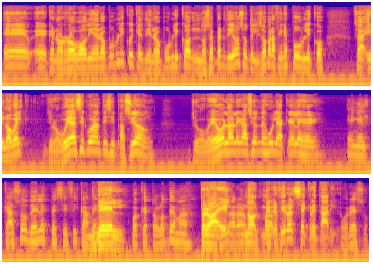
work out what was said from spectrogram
eh, eh, que no robó dinero público y que el dinero público no se perdió, se utilizó para fines públicos. O sea, y no ve, el- yo lo voy a decir por anticipación, yo veo la alegación de Julia Kelleher, En el caso de él específicamente. de él, Porque todos los demás. pero a él, no, me refiero al secretario. Por eso.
